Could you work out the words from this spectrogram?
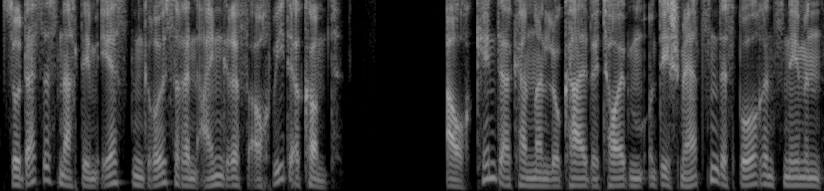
sodass es nach dem ersten größeren Eingriff auch wiederkommt? Auch Kinder kann man lokal betäuben und die Schmerzen des Bohrens nehmen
